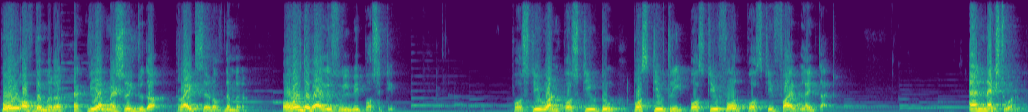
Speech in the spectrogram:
pole of the mirror. We are measuring to the right side of the mirror. All the values will be positive. Positive 1, positive 2, positive 3, positive 4, positive 5 like that. And next one,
